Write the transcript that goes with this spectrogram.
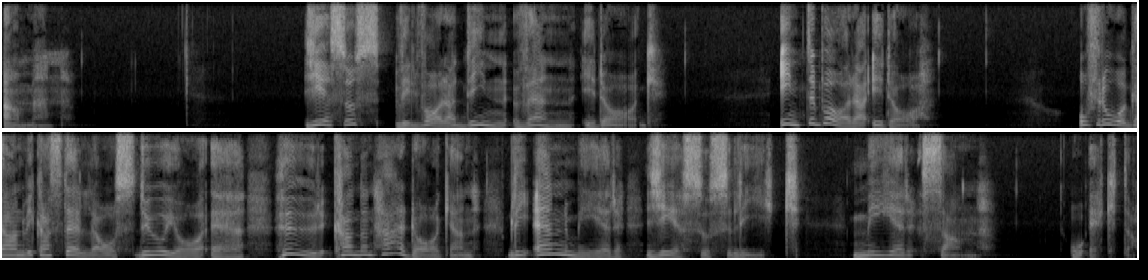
Amen. Jesus vill vara din vän idag. Inte bara idag. Och frågan vi kan ställa oss, du och jag, är hur kan den här dagen bli än mer Jesuslik, mer sann och äkta?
